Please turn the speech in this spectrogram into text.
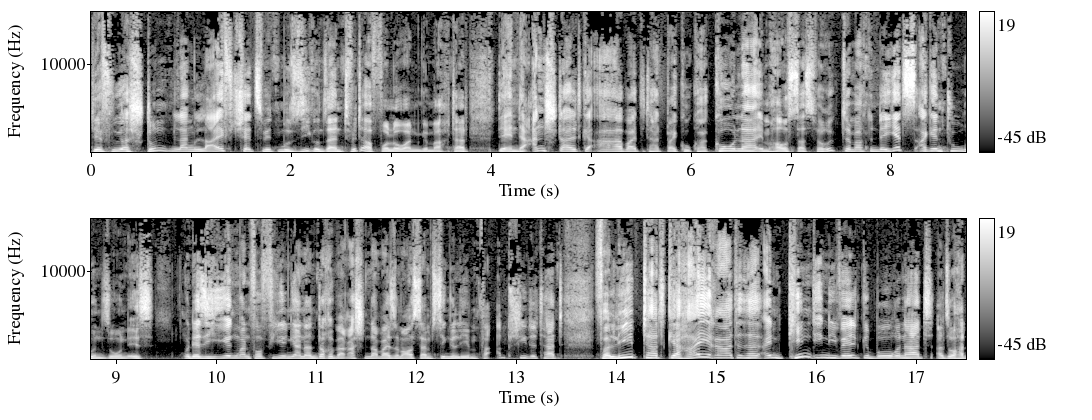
der früher stundenlang Live-Chats mit Musik und seinen Twitter-Followern Followern gemacht hat, der in der Anstalt gearbeitet hat, bei Coca-Cola, im Haus das Verrückte macht und der jetzt Agenturensohn ist und der sich irgendwann vor vielen Jahren dann doch überraschenderweise mal aus seinem Single-Leben verabschiedet hat, verliebt hat, geheiratet hat, ein Kind in die Welt geboren hat, also hat,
